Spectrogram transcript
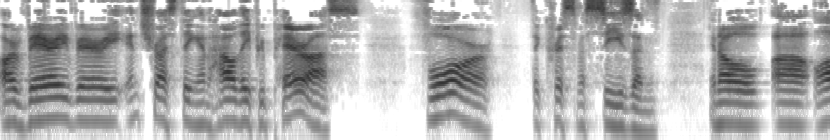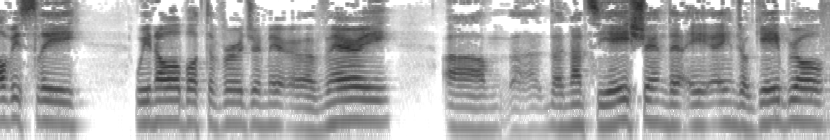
are very, very interesting in how they prepare us for the Christmas season. You know, uh, obviously, we know about the Virgin Mary, um, uh, the Annunciation, the angel Gabriel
